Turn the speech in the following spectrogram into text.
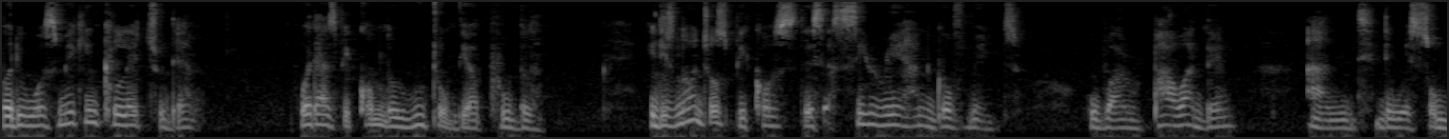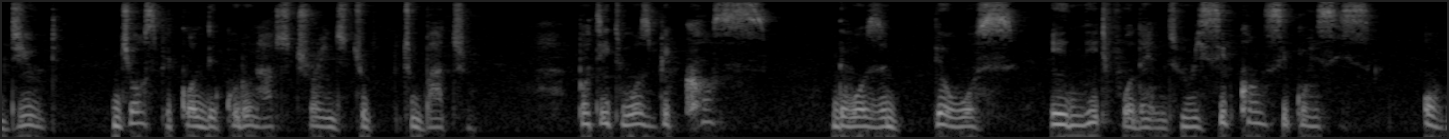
but he was making clear to them what has become the root of their problem. It is not just because the Assyrian government overpowered them and they were subdued just because they couldn't have strength to, to battle. But it was because there was a there was a need for them to receive consequences of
